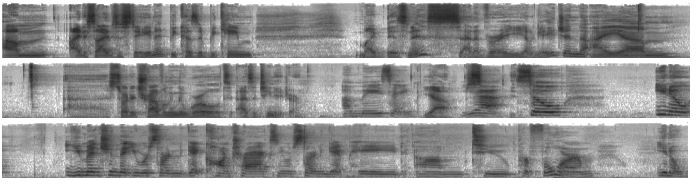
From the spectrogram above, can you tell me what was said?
um, I decided to stay in it because it became my business at a very young age, and I um, uh, started traveling the world as a teenager. Amazing. Yeah. Yeah. So, you know, you mentioned that you were starting to get contracts and you were starting to get paid um, to perform. You know,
